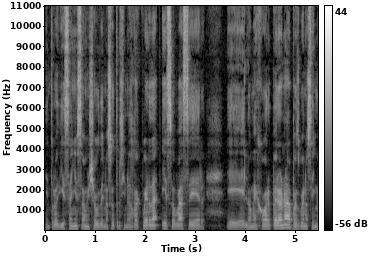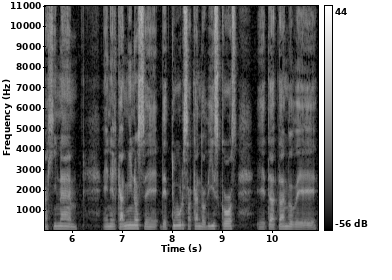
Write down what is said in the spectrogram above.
dentro de 10 años a un show de nosotros y nos recuerda eso va a ser lo mejor. Pero no pues bueno se imaginan en el camino se- de tour sacando discos tratando de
